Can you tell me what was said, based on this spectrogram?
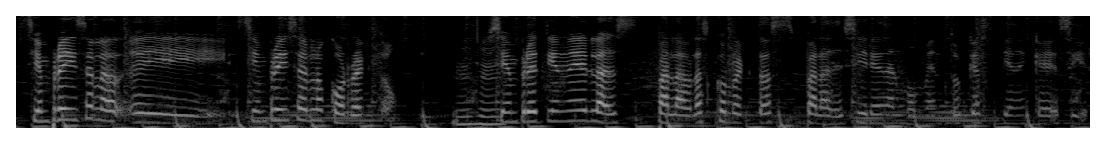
siempre dice la, eh, siempre dice lo correcto, siempre tiene las palabras correctas para decir en el momento que se tienen que decir.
